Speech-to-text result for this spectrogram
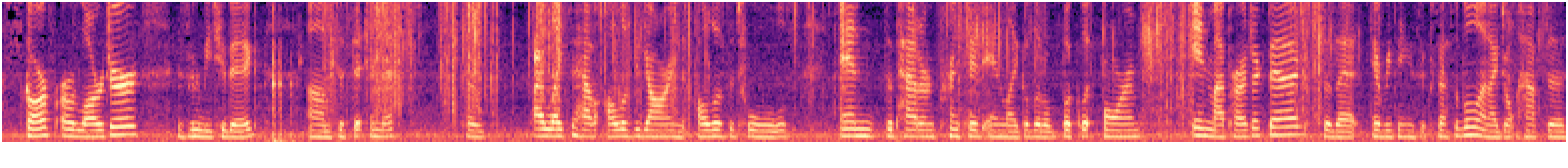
scarf or larger is going to be too big um, to fit in this because I like to have all of the yarn, all of the tools, and the pattern printed in like a little booklet form in my project bag so that everything is accessible and I don't have to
